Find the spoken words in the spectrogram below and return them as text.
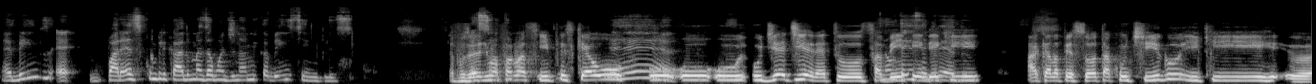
É bem. É, parece complicado, mas é uma dinâmica bem simples. Funciona é de uma que... forma simples, que é o, é. O, o, o, o, dia a dia, né? Tu saber entender segredo. que aquela pessoa tá contigo e que uh,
